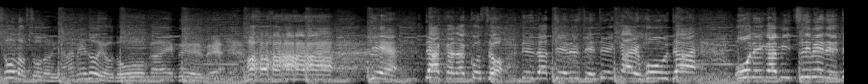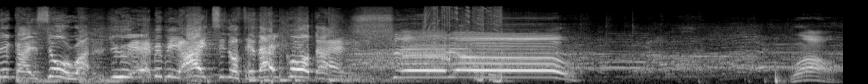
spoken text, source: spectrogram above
そろそろやめろよ老害ムーブ。ははははは。Yeah だからこそ出立てるぜでかい放題俺が見つめるでかい将来 UMB 愛知の世代交代。終了！わお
